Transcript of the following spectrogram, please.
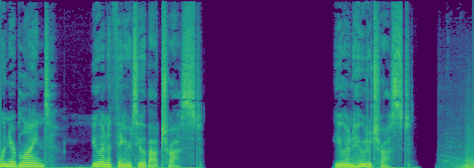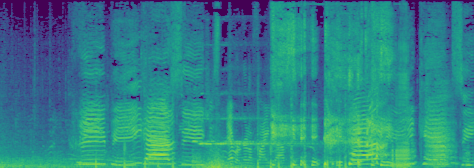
When you're blind, you learn a thing or two about trust. You learn who to trust. Creepy Cassie. Never gonna find us. Cassie can't see.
